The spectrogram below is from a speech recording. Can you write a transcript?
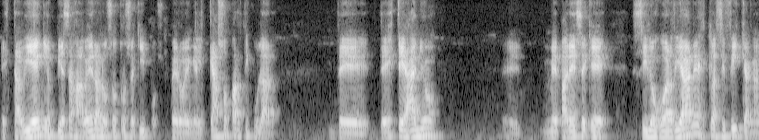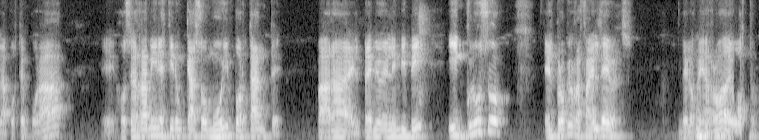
está bien y empiezas a ver a los otros equipos. Pero en el caso particular de, de este año, eh, me parece que si los guardianes clasifican a la postemporada, eh, José Ramírez tiene un caso muy importante para el premio del MVP, incluso el propio Rafael Devers de los uh -huh. de Boston.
